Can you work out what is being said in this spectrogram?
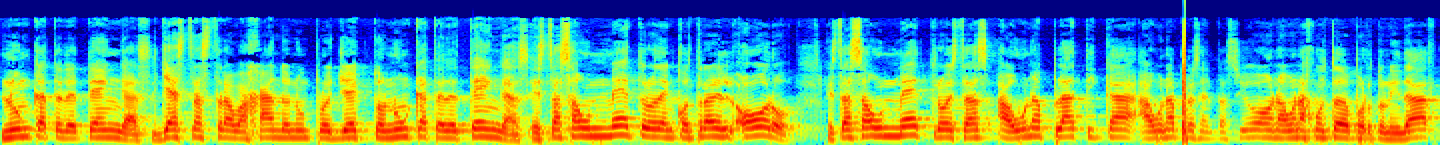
nunca te detengas. Ya estás trabajando en un proyecto, nunca te detengas. Estás a un metro de encontrar el oro. Estás a un metro, estás a una plática, a una presentación, a una junta de oportunidad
